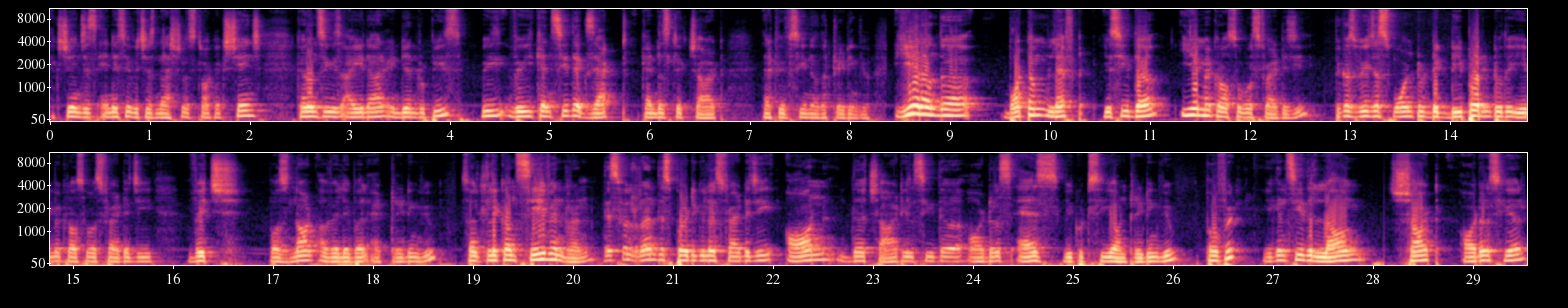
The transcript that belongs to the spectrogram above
Exchange is NSE which is National Stock Exchange. Currency is INR, Indian rupees. We, we can see the exact candlestick chart that we've seen on the TradingView. Here on the bottom left you see the EMA crossover strategy because we just want to dig deeper into the EMA crossover strategy, which was not available at TradingView. So I'll click on save and run. This will run this particular strategy on the chart. You'll see the orders as we could see on TradingView. Perfect. You can see the long, short orders here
